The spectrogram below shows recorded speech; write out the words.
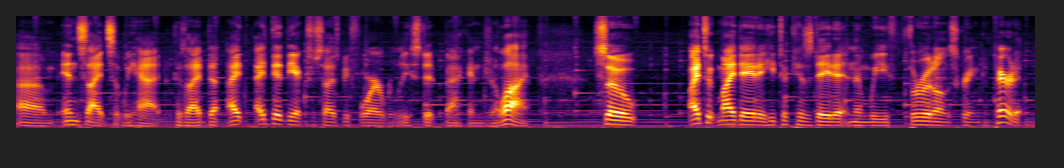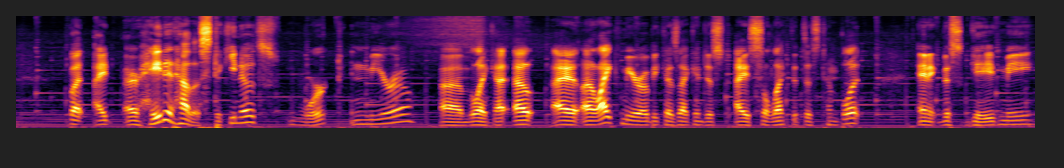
um, insights that we had because I, I, I did the exercise before I released it back in July. So I took my data, he took his data, and then we threw it on the screen and compared it. But I, I hated how the sticky notes worked in Miro. Um, like I, I, I like Miro because I can just I selected this template, and it just gave me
